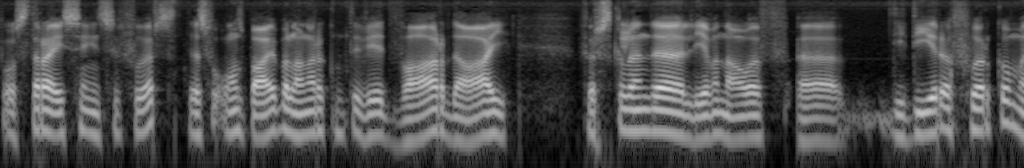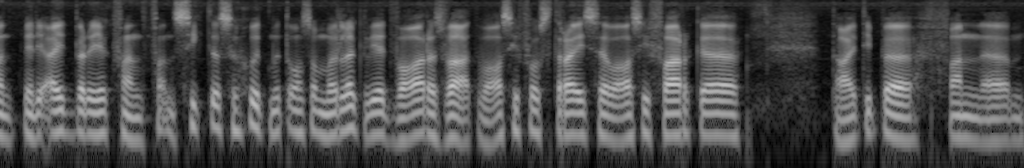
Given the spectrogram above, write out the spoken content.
volstruise ensovoorts. Dis vir ons baie belangrik om te weet waar daai verskillende lewende hawe uh die diere voorkom want met die uitbreek van van siektes so goed moet ons onmiddellik weet waar is wat, waar is die volstruise, waar is die varke, daai tipe van ehm um,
